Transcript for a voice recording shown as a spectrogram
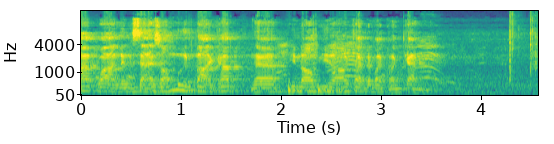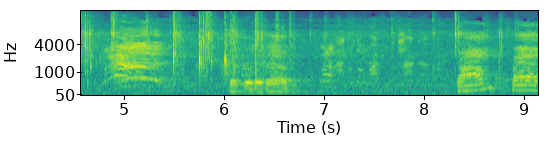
มากกว่า1 2 0 0 0 0บาทครับนะพี่น้องพี่น้องชาวจังหวัดขอนแก่นเปิดโบได้แต้มสามแปด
